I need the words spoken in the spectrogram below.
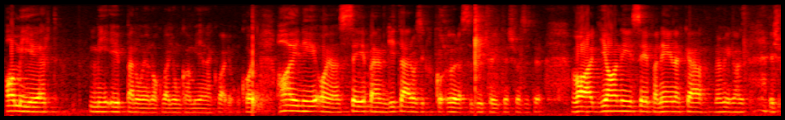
amiért mi éppen olyanok vagyunk, amilyenek vagyunk. Hogy hajni olyan szépen gitározik, akkor ő lesz a dicsőítésvezető. Vagy Jani szépen énekel, nem igaz, és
